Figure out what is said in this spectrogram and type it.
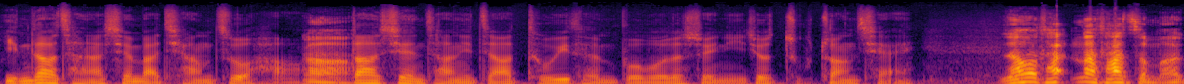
营造厂要先把墙做好，嗯到现场你只要涂一层薄薄的水泥就组装起来。然后它那它怎么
